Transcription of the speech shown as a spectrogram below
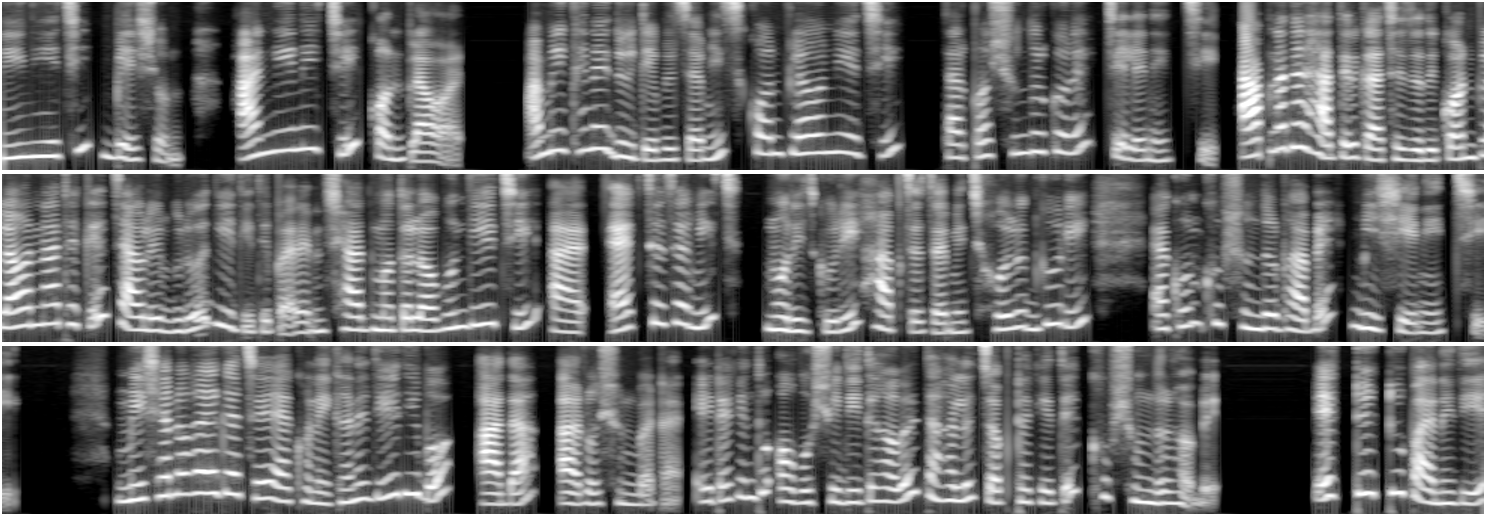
নিয়ে নিয়েছি বেসন। আর নিয়ে নিচ্ছি কর্নফ্লাওয়ার। আমি এখানে দুই টেবিল চামচ কর্নফ্লাওয়ার নিয়েছি, তারপর সুন্দর করে চেলে নিচ্ছি। আপনাদের হাতের কাছে যদি কর্নফ্লাওয়ার না থাকে, চাউলের গুঁড়ো দিয়ে দিতে পারেন। স্বাদ মতো লবণ দিয়েছি আর এক চা চামচ মরিচ গুঁড়ি, হাফ চা চামচ হলুদ গুঁড়ি এখন খুব সুন্দরভাবে মিশিয়ে নিচ্ছি। মেশানো হয়ে গেছে, এখন এখানে দিয়ে দিব আদা আর রসুন বাটা। এটা কিন্তু অবশ্যই দিতে হবে, তাহলে চপটা খেতে খুব সুন্দর হবে। একটু একটু পানি দিয়ে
